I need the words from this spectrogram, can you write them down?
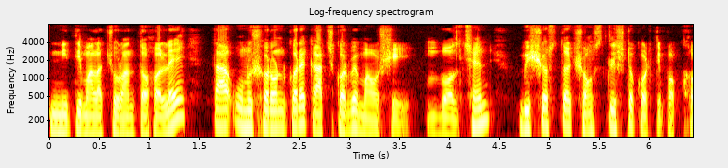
নীতিমালা চূড়ান্ত হলে তা অনুসরণ করে কাজ করবে মাওসি বলছেন বিশ্বস্ত এক সংশ্লিষ্ট কর্তৃপক্ষ।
